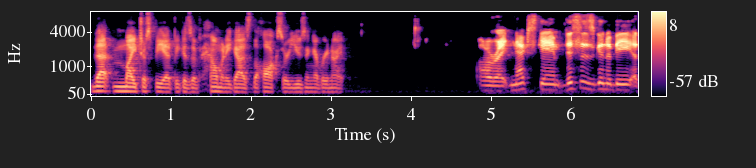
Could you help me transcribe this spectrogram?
that might just be it because of how many guys the Hawks are using every night. All right, next game. This is going to be a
